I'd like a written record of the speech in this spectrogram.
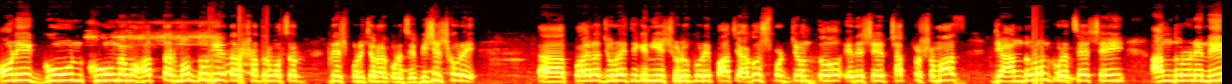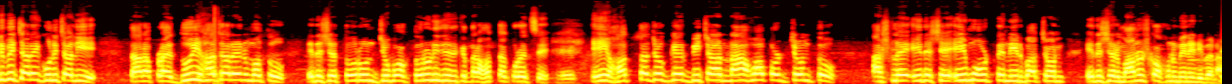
অনেক গুণ খুম এবং হত্যার মধ্য দিয়ে তারা সতেরো বছর দেশ পরিচালনা করেছে। বিশেষ করে পয়লা জুলাই থেকে নিয়ে শুরু করে পাঁচ আগস্ট পর্যন্ত এদেশের ছাত্র সমাজ যে আন্দোলন করেছে সেই আন্দোলনে নির্বিচারে গুলি চালিয়ে তারা প্রায় দুই হাজারের মতো এদেশের তরুণ যুবক তরুণীদেরকে তারা হত্যা করেছে। এই হত্যাযজ্ঞের বিচার না হওয়া পর্যন্ত আসলে এদেশে এই মুহূর্তে নির্বাচন এদেশের মানুষ কখনো মেনে নিবে না।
